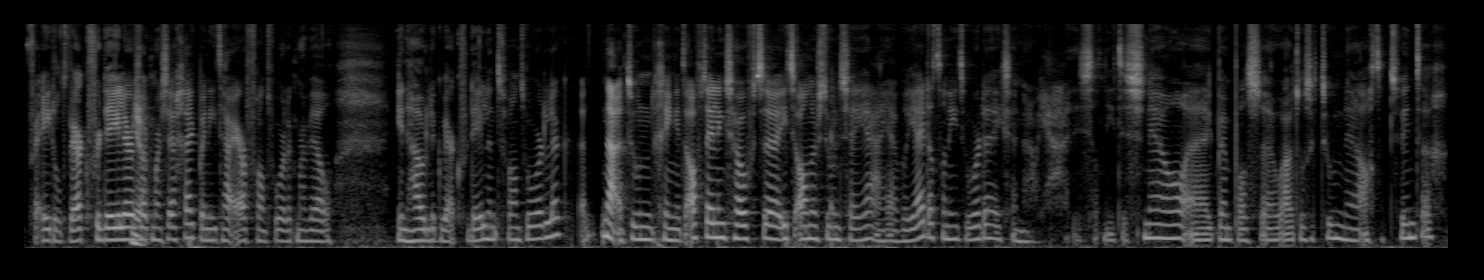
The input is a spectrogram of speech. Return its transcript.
veredeld werkverdeler, Ja. zou ik maar zeggen. Ik ben niet HR-verantwoordelijk, maar wel inhoudelijk werkverdelend verantwoordelijk. Nou, en toen ging het afdelingshoofd eh, iets anders doen. Ze zei, ja, ja, wil jij dat dan niet worden? Ik zei, nou ja, is dat niet te snel? Eh, ik ben pas, hoe oud was ik toen? Eh, 28.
